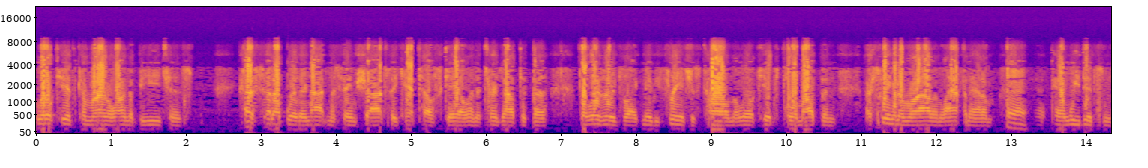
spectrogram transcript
little kids come running along the beach, and it's kind of set up where they're not in the same shot, so you can't tell scale. And it turns out that the the lizard's like maybe three inches tall, and the little kids pull them up and are swinging them around and laughing at them. Huh. And we did some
